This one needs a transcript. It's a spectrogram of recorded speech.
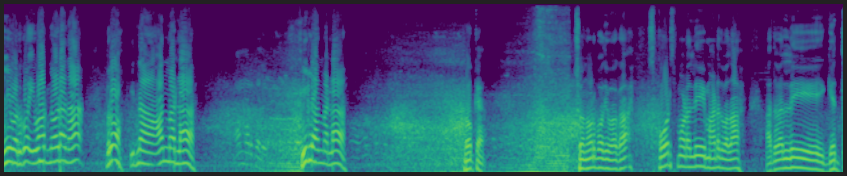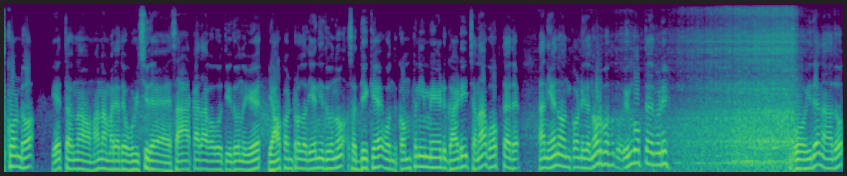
ಇಲ್ಲಿವರೆಗೂ ಇವಾಗ ನೋಡೋಣ. ಬ್ರೋ ಇದನ್ನ ಆನ್ ಮಾಡಲಾ? ಈಗಲೇ ಆನ್ ಮಾಡಲಾ? ಓಕೆ ಸೊ ನೋಡ್ಬೋದು ಇವಾಗ. ಸ್ಪೋರ್ಟ್ಸ್ ಮೋಡಲ್ಲಿ ಮಾಡಿದ್ವಲ್ಲ ಅದರಲ್ಲಿ ಗೆದ್ಕೊಂಡು ಏತನ ಮನ ಮರ್ಯಾದೆ ಉಳಿಸಿದೆ. ಸಾಕಾದಾಗೋಗುತ್ತೆ ಇದೂ ಏ ಯಾವ ಕಂಟ್ರೋಲ್ ಅದು ಏನಿದೂ ಸದ್ಯಕ್ಕೆ ಒಂದು ಕಂಪ್ನಿ ಮೇಡ್ ಗಾಡಿ ಚೆನ್ನಾಗಿ ಹೋಗ್ತಾ ಇದೆ. ನಾನು ಏನೋ ಅಂದ್ಕೊಂಡಿದ್ದೆ ನೋಡ್ಬೋದು. ಹೆಂಗೆ ಹೋಗ್ತಾ ಇದೆ ನೋಡಿ. ಓ ಇದೇನಾ ಅದು?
